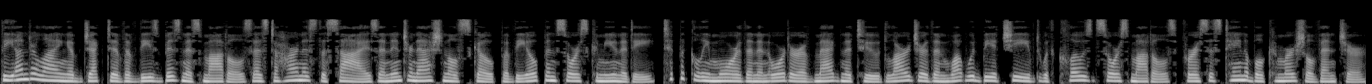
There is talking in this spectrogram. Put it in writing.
The underlying objective of these business models is to harness the size and international scope of the open-source community, typically more than an order of magnitude larger than what would be achieved with closed-source models for a sustainable commercial venture.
